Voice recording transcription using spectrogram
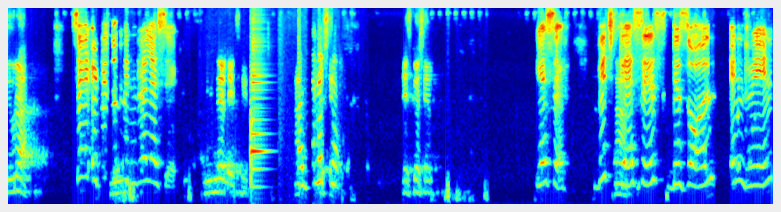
Shubhra, sir it is a mineral acid mineral acid. Organic acid, Next question. yes sir which हाँ. gases dissolve in rain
